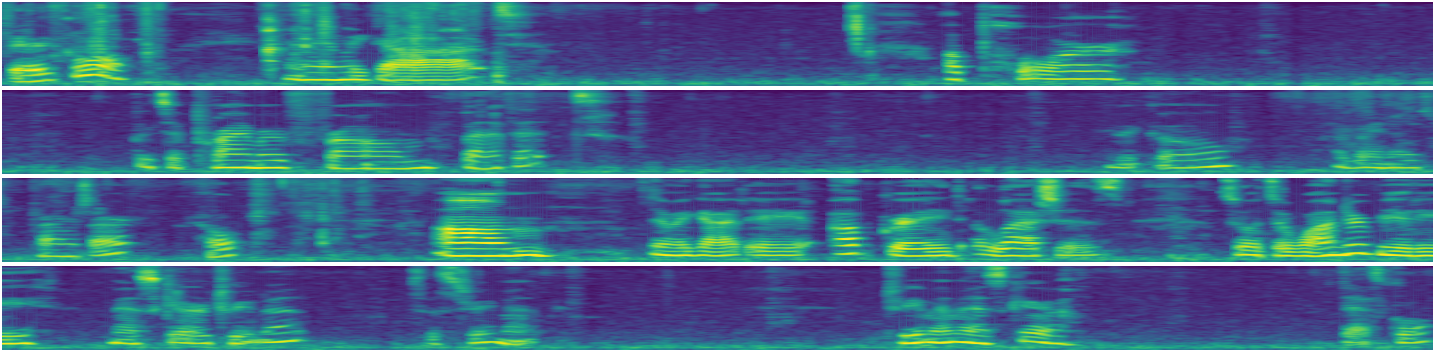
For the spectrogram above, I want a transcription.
Very cool. And then we got a pore. It's a primer from Benefit. Here we go. Everybody knows what primers are, I hope. Um, then we got a upgrade lashes. So it's a Wander Beauty mascara treatment. It's this treatment. Treatment mascara. That's cool.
